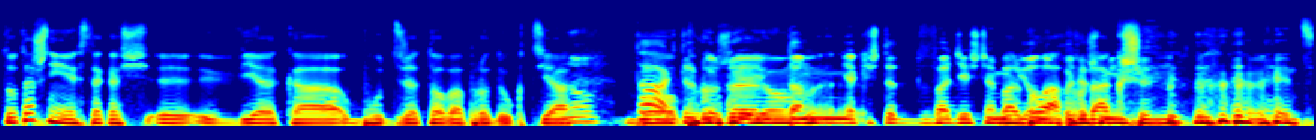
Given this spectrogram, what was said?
to też nie jest jakaś y, wielka budżetowa produkcja, No bo tak, tylko że tam jakieś te 20 Balboa milionów mi... Production, więc...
